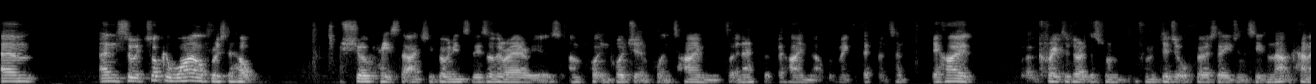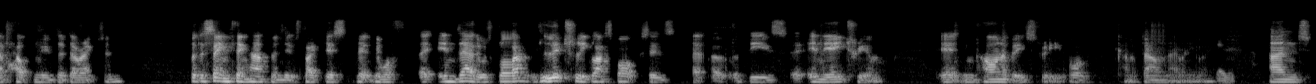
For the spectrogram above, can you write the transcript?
Um, and so it took a while for us to help showcase that actually going into these other areas and putting budget and putting time and putting effort behind that would make a difference. And they hired creative directors from from digital first agencies, and that kind of helped move the direction. But the same thing happened. It was like this. There there were in there. There was glass, literally glass boxes uh, of these in the atrium in, in Carnaby Street, or kind of down there anyway, and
